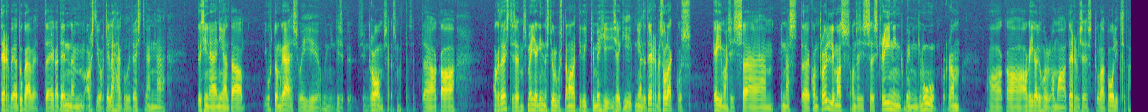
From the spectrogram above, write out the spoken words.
terve ja tugev, et ega ta ennem arsti juurde ei lähe, kui tõesti on äh, tõsine nii-öelda juhtum käes või, või mingi sündroom selles mõttes, et äh, aga äh, aga tõesti, selles mõttes meie kindlasti julgustame alati kõiki mehi isegi nii-öelda terves olekus käima siis äh, ennast äh, kontrollimas, on see siis screening või mingi muu programm, aga, aga igal juhul oma tervise eest tuleb hoolitseda.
